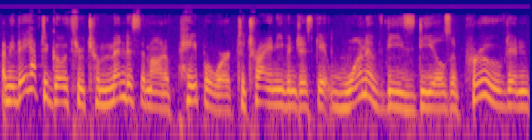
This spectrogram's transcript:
I mean, they have to go through tremendous amount of paperwork to try and even just get one of these deals approved. And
